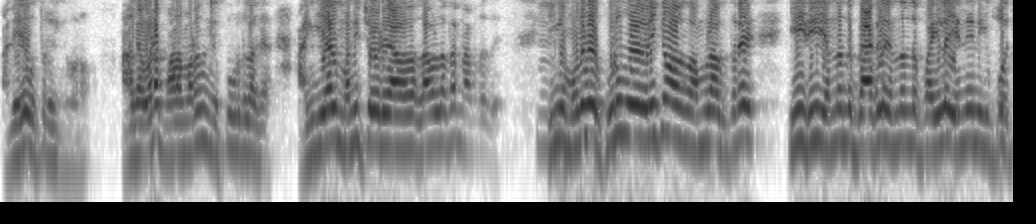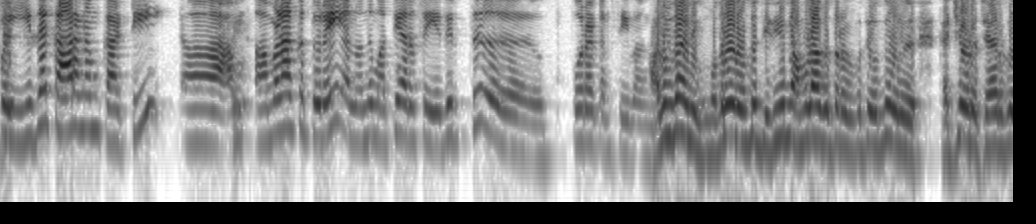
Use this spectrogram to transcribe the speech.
அதே உத்தரவு இங்கே வரும். அதை விட பல மடங்கு இங்கே கூடுதலாக. அங்கேயாவது மன்னிச்சோடைய லெவலில் தான் நடந்தது. இங்க முதல்வர் குடும்பம் வரைக்கும் அவங்க அமலாக்கத்துறை இடி எந்தெந்த பேக்ல எந்தெந்த பையில என்னென்னைக்கு போச்சு? இத காரணம் காட்டி அமலாக்கத்துறை and வந்து மத்திய அரசை எதிர்த்து போராட்டம் செய்வாங்க. அதுக்குதான் இன்னைக்கு முதல்வர் வந்து திடீர்னு அமலாக்கத்துறை பத்தி வந்து ஒரு கட்சியோட செயற்கு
